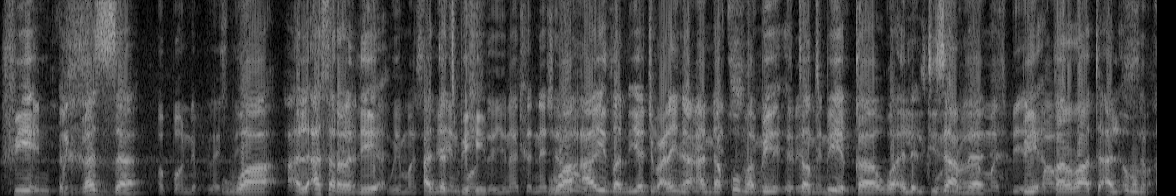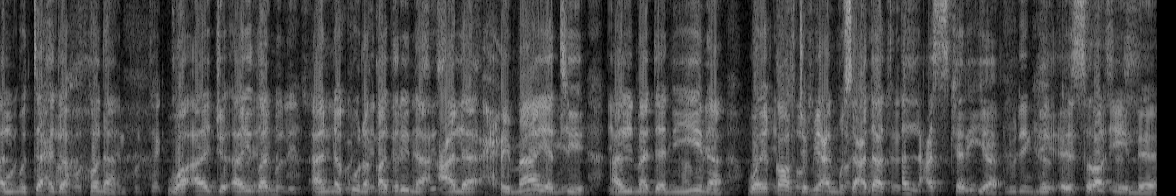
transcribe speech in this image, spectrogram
في غزة. والأثر الذي أدت به. وأيضا يجب علينا أن نقوم بتطبيق والالتزام بقرارات الأمم المتحدة هنا. وأيضا أن نكون قادرين على حماية المدنيين وإيقاف جميع المساعدات العسكرية لإسرائيل.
